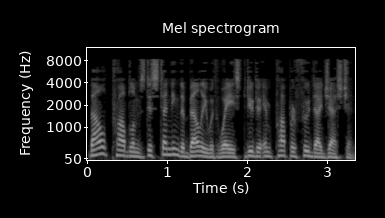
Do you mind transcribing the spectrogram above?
Bowel problems distending the belly with waste due to improper food digestion.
